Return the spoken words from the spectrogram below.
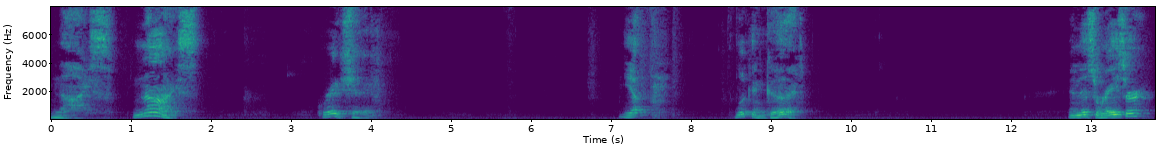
Nice. Nice. Great shave. Yep. Looking good. And this razor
